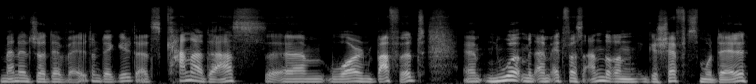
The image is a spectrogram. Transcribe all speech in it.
Manager der Welt. Und der gilt als Kanadas ähm, Warren Buffett, ähm, nur mit einem etwas anderen Geschäftsmodell.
